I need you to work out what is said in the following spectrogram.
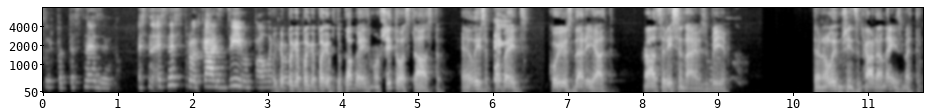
tur pat es nezinu. Es, es nesaprotu, kā es dzīvu paliku. Pagaid, pagaid, pagaid, paga. tu pabeidz mums šito stāstu. Elīze, pabeidz. Ko jūs darījāt? Kāds risinājums bija? Tev no lidmašīnas kādā neizmeta.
